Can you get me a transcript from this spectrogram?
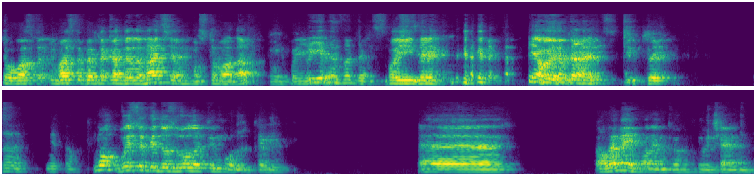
У вас, у вас тепер така делегація мостова, так? Да? Поїдемо в Одесу. Поїде. Я уявляю. там. Ну, ви собі дозволити можете. Е, Олена Іваненко, звичайно.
